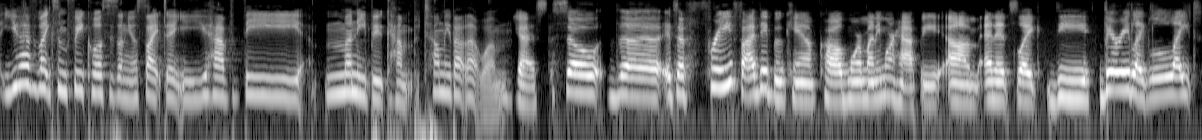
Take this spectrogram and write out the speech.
You have like some free courses on your site, don't you? You have the Money Boot Camp. Tell me about that one. Yes. So the it's a free five day boot camp called More Money More Happy, um, and it's like the very like light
